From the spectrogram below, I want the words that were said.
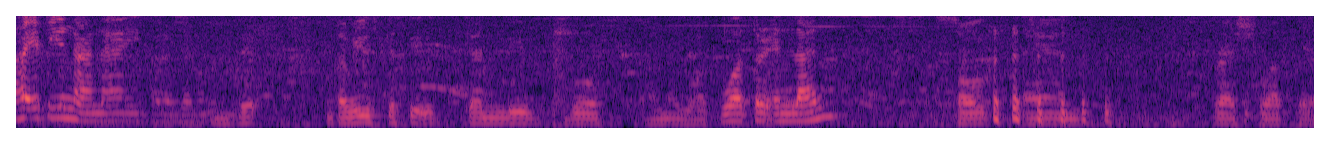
Ah, ito yung nanay. Parang gano'n. Hindi. Ang tawilis kasi it can live both ano, water, Water and land. salt and fresh water.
